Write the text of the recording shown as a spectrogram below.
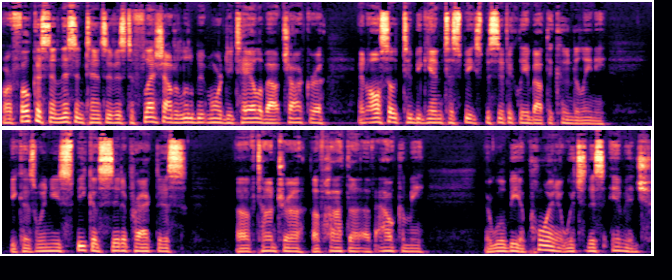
Our focus in this intensive is to flesh out a little bit more detail about chakra and also to begin to speak specifically about the Kundalini. Because when you speak of Siddha practice, of Tantra, of Hatha, of alchemy, there will be a point at which this image,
